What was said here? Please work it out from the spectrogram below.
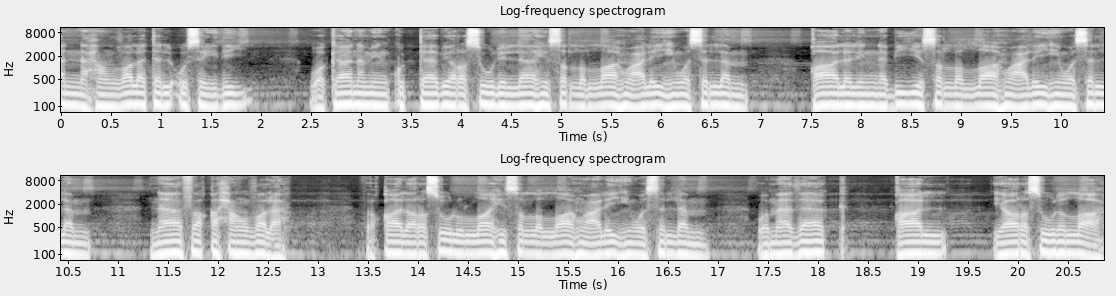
أن حنظلة الأسيدي وكان من كتاب رسول الله صلى الله عليه وسلم قال للنبي صلى الله عليه وسلم نافق حنظلة. فقال رسول الله صلى الله عليه وسلم وما ذاك؟ قال يا رسول الله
